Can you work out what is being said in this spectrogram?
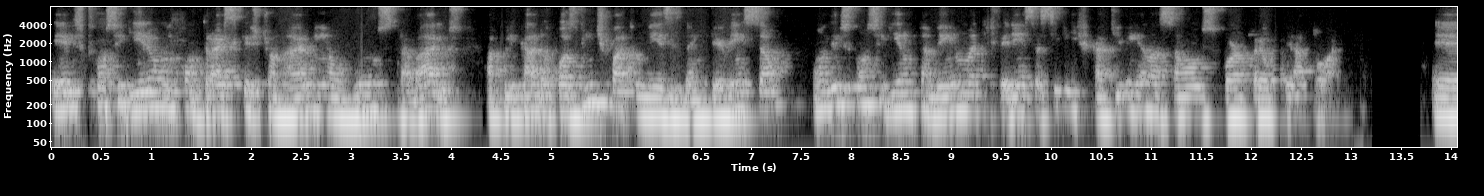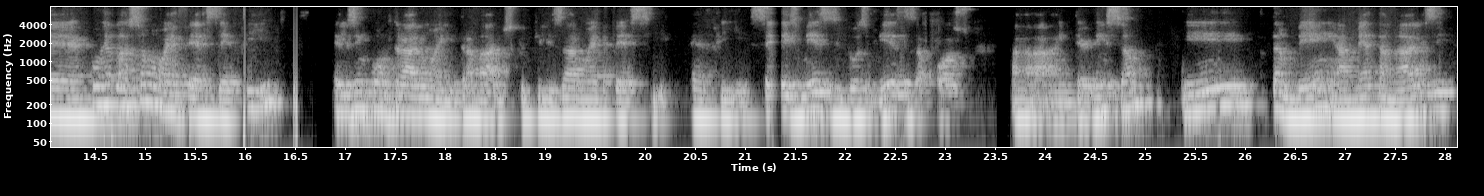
eles conseguiram encontrar esse questionário em alguns trabalhos aplicado após 24 meses da intervenção, onde eles conseguiram também uma diferença significativa em relação ao score pré-operatório. É, com relação ao FSFI, eles encontraram aí trabalhos que utilizaram FSFI seis meses e 12 meses após a intervenção e também a meta-análise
